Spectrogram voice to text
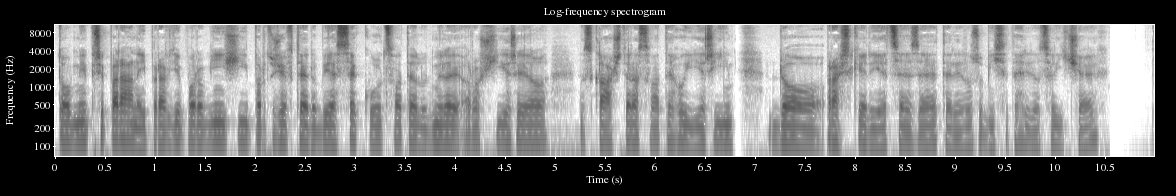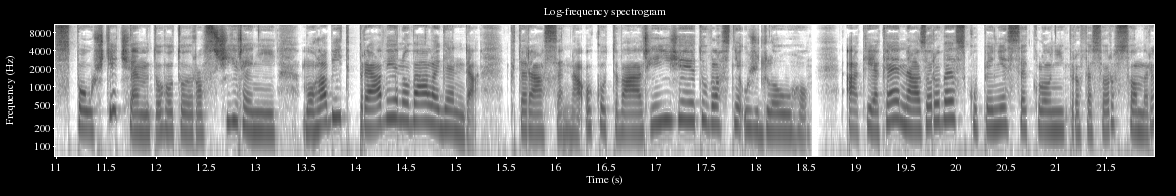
To mi připadá nejpravděpodobnější, protože v té době se kult svaté Ludmily rozšířil z kláštera svatého Jiří do pražské diecéze, tedy rozumí se tehdy do celých Čech. Spouštěčem tohoto rozšíření mohla být právě nová legenda, která se na oko tváří, že je tu vlastně už dlouho. A k jaké názorové skupině se kloní profesor Somr?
